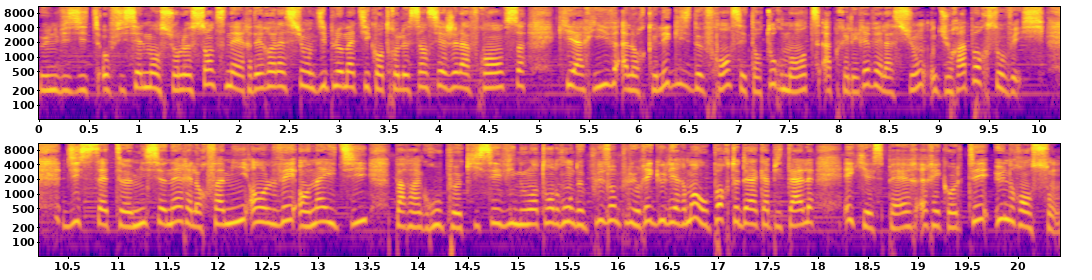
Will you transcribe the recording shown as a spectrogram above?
Une visite officiellement sur le centenaire des relations diplomatiques entre le Saint-Siège et la France qui arrive alors que l'Église de France est en tourmente après les révélations du rapport Sauvé. 17 missionnaires et leurs familles enlevés en Haïti par un groupe qui sévit, nous l'entendrons de plus en plus régulièrement aux portes de la capitale et qui espère récolter une rançon.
